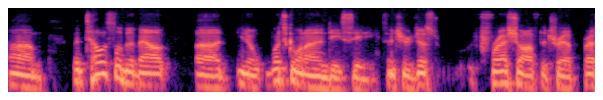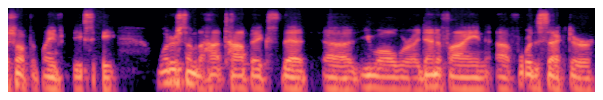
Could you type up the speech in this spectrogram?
Um, but tell us a little bit about uh, you know what's going on in DC since you're just fresh off the trip, fresh off the plane from DC. What are some of the hot topics that uh, you all were identifying uh, for the sector?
